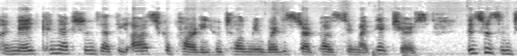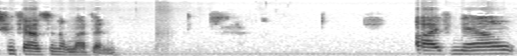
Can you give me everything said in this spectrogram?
I made connections at the Oscar party who told me where to start posting my pictures. This was in 2011. I've now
